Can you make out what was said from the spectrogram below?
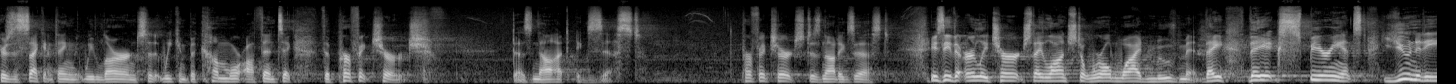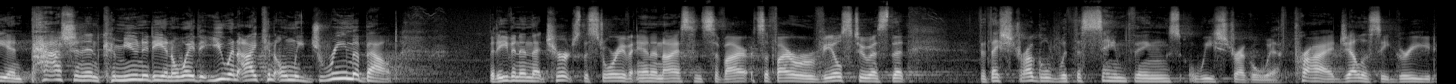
Here's the second thing that we learn so that we can become more authentic the perfect church does not exist. Perfect church does not exist. You see, the early church, they launched a worldwide movement. They, they experienced unity and passion and community in a way that you and I can only dream about. But even in that church, the story of Ananias and Sapphira, Sapphira reveals to us that, that they struggled with the same things we struggle with pride, jealousy, greed,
